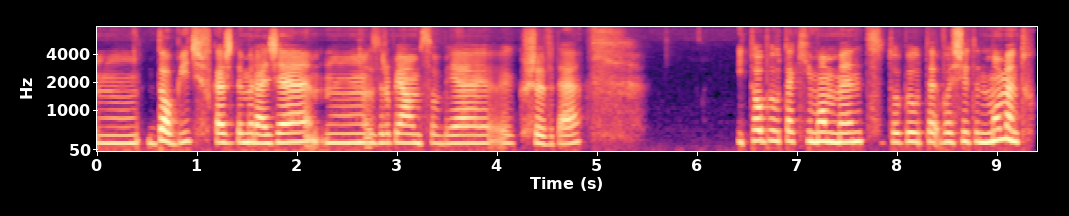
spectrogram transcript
mm, dobić. W każdym razie mm, zrobiłam sobie y, krzywdę. I to był taki moment, to był te, właśnie ten moment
